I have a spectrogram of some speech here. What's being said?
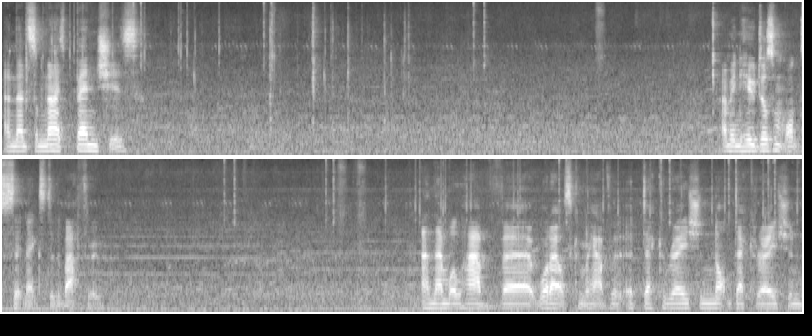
And then some nice benches. I mean, who doesn't want to sit next to the bathroom? And then we'll have, uh, what else can we have? A, decoration, not decoration.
